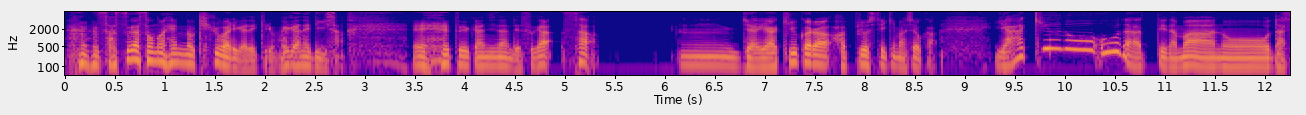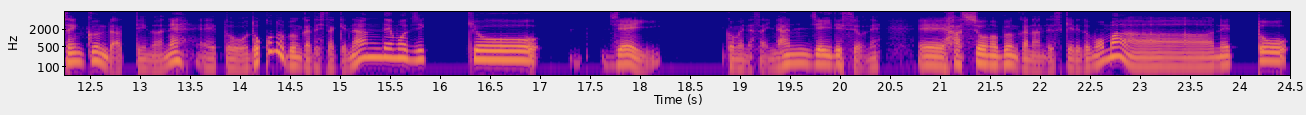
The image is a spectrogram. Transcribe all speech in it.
さすがその辺の気配りができるメガネ D さん。えー、という感じなんですが、さあ、うん、じゃあ野球から発表していきましょうか。野球のオーダーっていうのは、まあ、あの、打線組んだっていうのはね、えっ、ー、と、どこの文化でしたっけ？何でも実況 J? ごめんなさい、南 J ですよね。えー、発祥の文化なんですけれども、まあ、ネット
